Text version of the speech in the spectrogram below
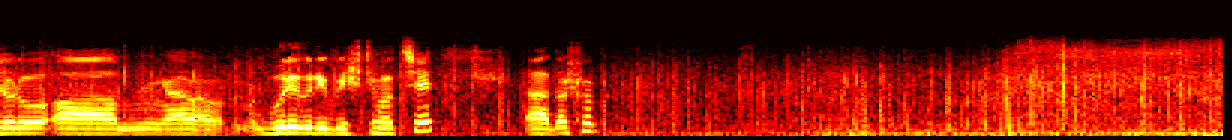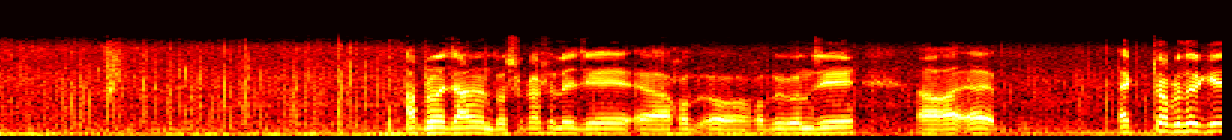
জোরো গুড়ি গুড়ি বৃষ্টি হচ্ছে। দর্শক আপনারা জানেন দর্শক আসলে যে হবিগঞ্জে একটু আপনাদেরকে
